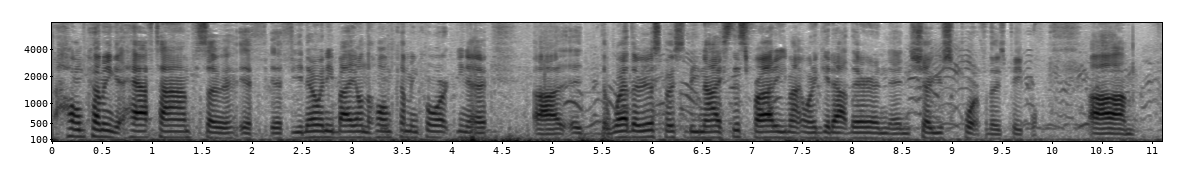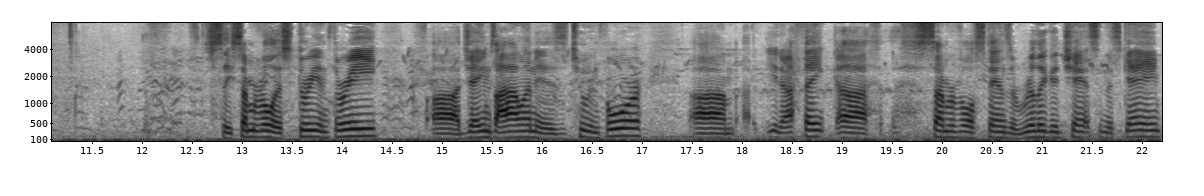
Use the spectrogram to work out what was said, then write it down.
homecoming at halftime. So if if you know anybody on the homecoming court, you know uh, it, the weather is supposed to be nice this Friday. You might want to get out there and, and show your support for those people. Um, see, Summerville is three and three. Uh, James Island is two and four. Um, you know, I think uh, Summerville stands a really good chance in this game.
